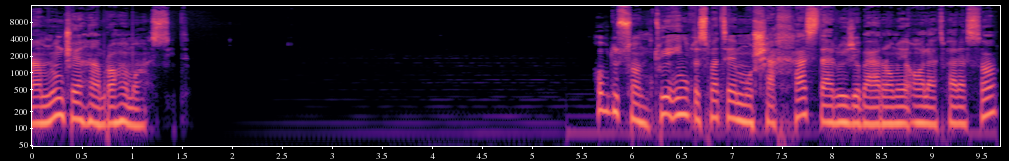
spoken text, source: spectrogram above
ممنون که همراه ما هستید. خب دوستان توی این قسمت مشخص در ویژه برنامه آلت پرستان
